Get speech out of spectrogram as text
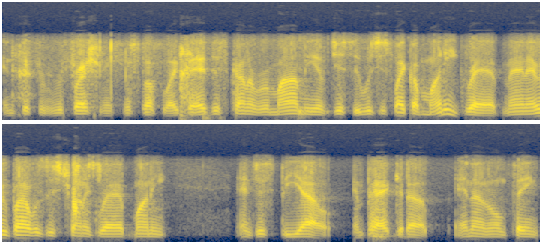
and different refreshments and stuff like that. It just kind of remind me of just it was just like a money grab, man. Everybody was just trying to grab money and just be out and pack it up. And I don't think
